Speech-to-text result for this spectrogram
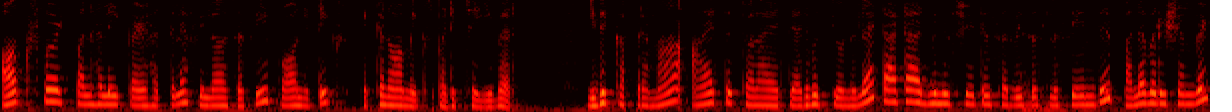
ஆக்ஸ்ஃபோர்ட் பல்கலைக்கழகத்தில் ஃபிலாசபி பாலிட்டிக்ஸ் எக்கனாமிக்ஸ் படித்த இவர். இதுக்கப்புறமா ஆயிரத்தி தொள்ளாயிரத்தி அறுபத்தி ஒன்றில் டாடா அட்மினிஸ்ட்ரேட்டிவ் சர்வீசஸில் சேர்ந்து பல வருஷங்கள்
